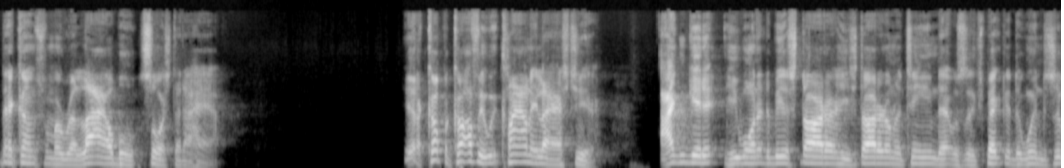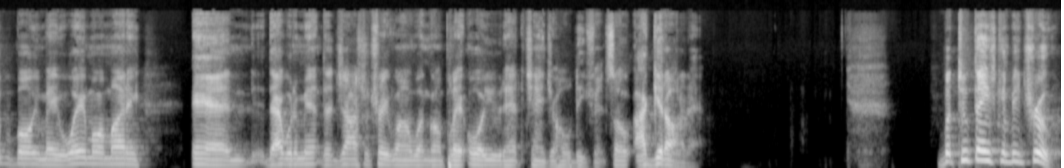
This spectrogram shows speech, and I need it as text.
That comes from a reliable source that I have. He had a cup of coffee with Clowney last year. I can get it. He wanted to be a starter. He started on a team that was expected to win the Super Bowl. He made way more money. And that would have meant that Joshua Travon wasn't going to play, or you would have to change your whole defense. So I get all of that. But two things can be true.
